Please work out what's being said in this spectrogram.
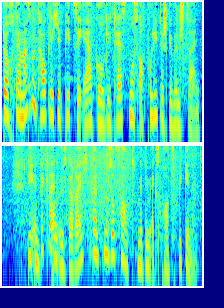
Doch der massentaugliche PCR-Gurgeltest muss auch politisch gewünscht sein. Die Entwickler in Österreich könnten sofort mit dem Export beginnen.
